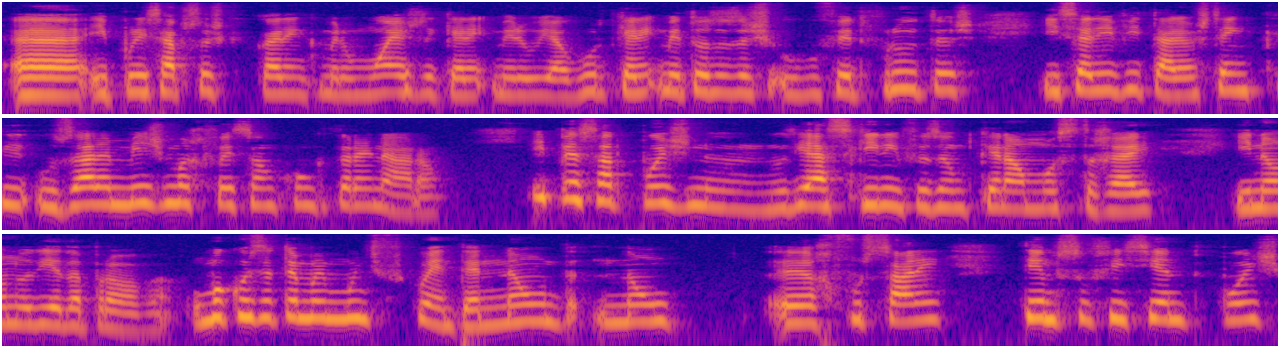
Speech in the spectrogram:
Uh, e por isso há pessoas que querem comer o muesli, querem comer o iogurte, querem comer todas as, o buffet de frutas. Isso é de evitar. Eles têm que usar a mesma refeição com que treinaram. E pensar depois no, no dia a seguir em fazer um pequeno almoço de rei e não no dia da prova. Uma coisa também muito frequente é não, não uh, reforçarem tempo suficiente depois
